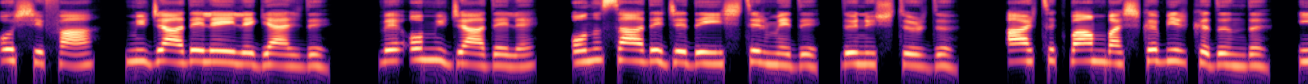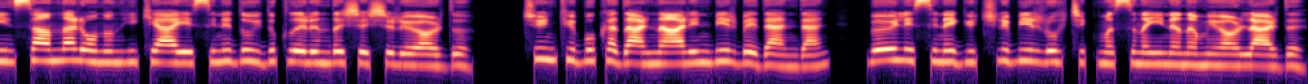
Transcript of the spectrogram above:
O şifa, mücadeleyle geldi. Ve o mücadele, onu sadece değiştirmedi, dönüştürdü. Artık bambaşka bir kadındı. İnsanlar onun hikayesini duyduklarında şaşırıyordu. Çünkü bu kadar narin bir bedenden, böylesine güçlü bir ruh çıkmasına inanamıyorlardı.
